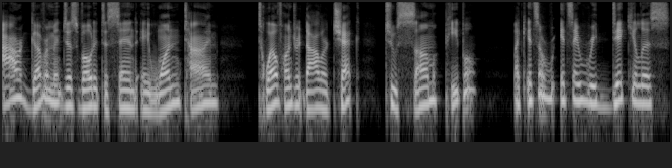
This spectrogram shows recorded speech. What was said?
our government just voted to send a one time $1,200 check to some people. Like, it's a, it's a ridiculous,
